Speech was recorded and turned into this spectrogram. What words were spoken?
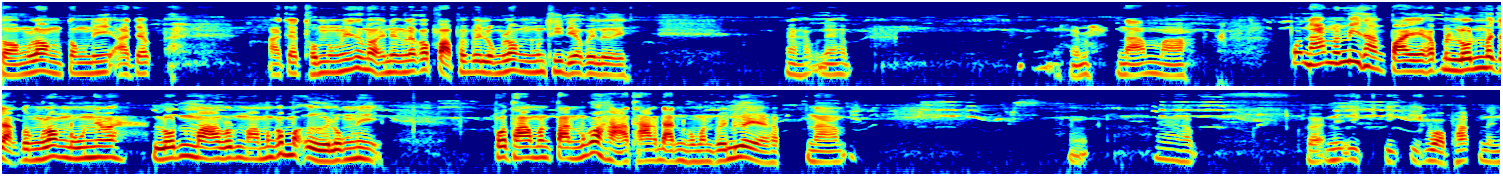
สองร่องตรงนี้อาจจะอาจจะถมตรงนี้สักหน่อยหนึ่งแล้วก็ปรับให้ไปลงร่องนู้นทีเดียวไปเลยนะครับนะครับเห็นไหมน้ำมา เพราะน้ำมันมีทางไปครับ มันล้นมาจากตรงร่องนู้นใช่ไหมล้นมาล้นมามันก็มาเอ่อลงนี่พอทางมันตันมันก็หาทางดันของมันไปเรื่อยครับ น้ำนะครับนอันนี้อีกอีกอีกบ่อพักหนึ่ง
